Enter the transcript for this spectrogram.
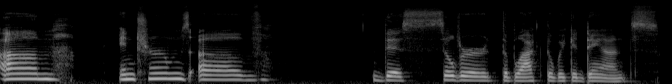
Um, in terms of this Silver, the Black, the Wicked dance,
